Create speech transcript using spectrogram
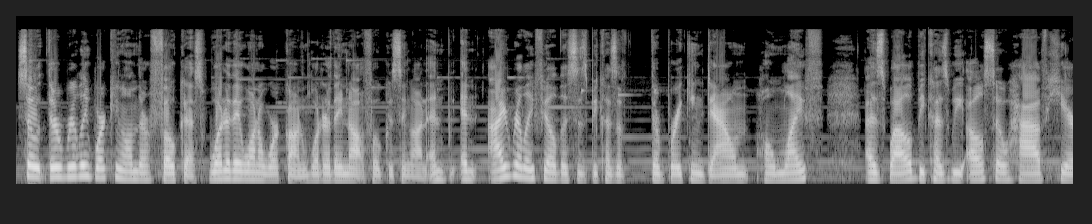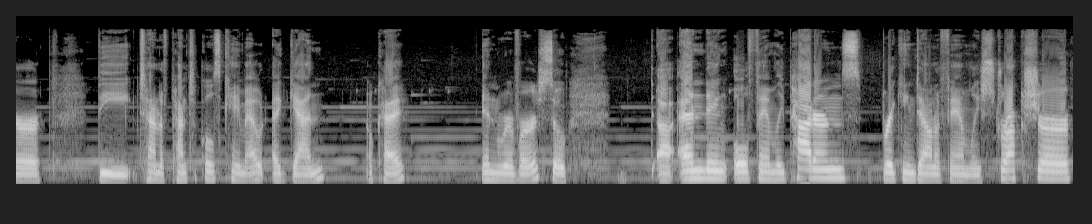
So they're really working on their focus. What do they want to work on? What are they not focusing on? And and I really feel this is because of they're breaking down home life as well because we also have here the 10 of pentacles came out again, okay? In reverse. So uh, ending old family patterns, breaking down a family structure,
